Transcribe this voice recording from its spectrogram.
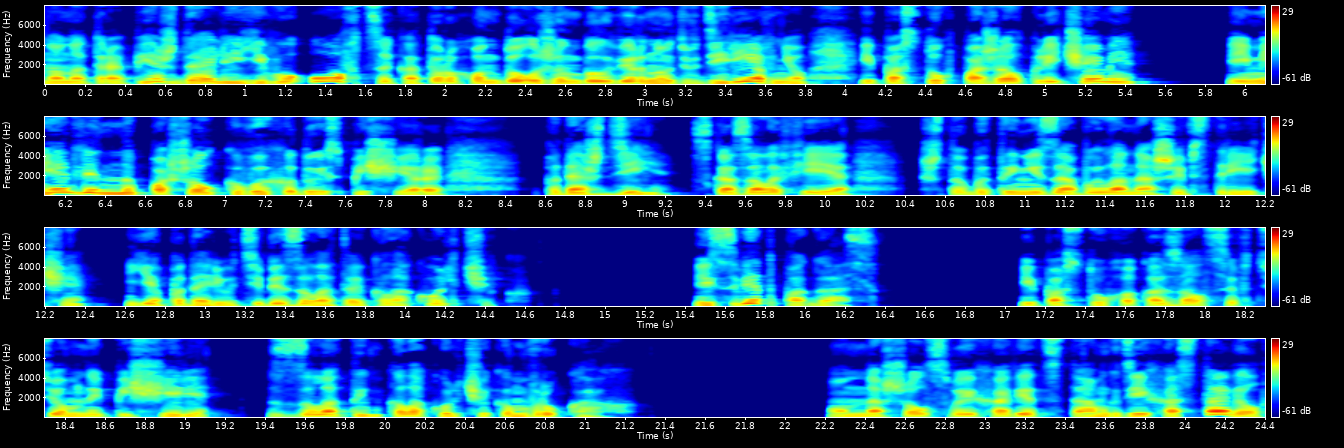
Но на тропе ждали его овцы, которых он должен был вернуть в деревню, и пастух пожал плечами и медленно пошел к выходу из пещеры. «Подожди», — сказала фея, — «чтобы ты не забыл о нашей встрече, я подарю тебе золотой колокольчик». И свет погас и пастух оказался в темной пещере с золотым колокольчиком в руках. Он нашел своих овец там, где их оставил,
